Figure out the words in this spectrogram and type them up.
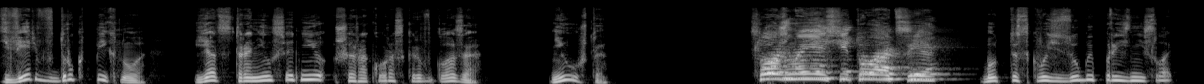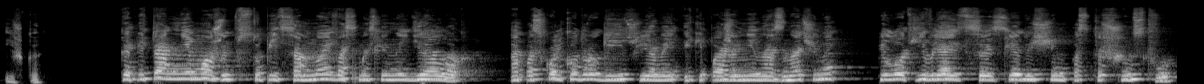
Дверь вдруг пикнула. Я отстранился от нее, широко раскрыв глаза. Неужто? «Сложная ситуация», — будто сквозь зубы произнесла Ишка. «Капитан не может вступить со мной в осмысленный диалог, а поскольку другие члены экипажа не назначены, пилот является следующим по старшинству».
